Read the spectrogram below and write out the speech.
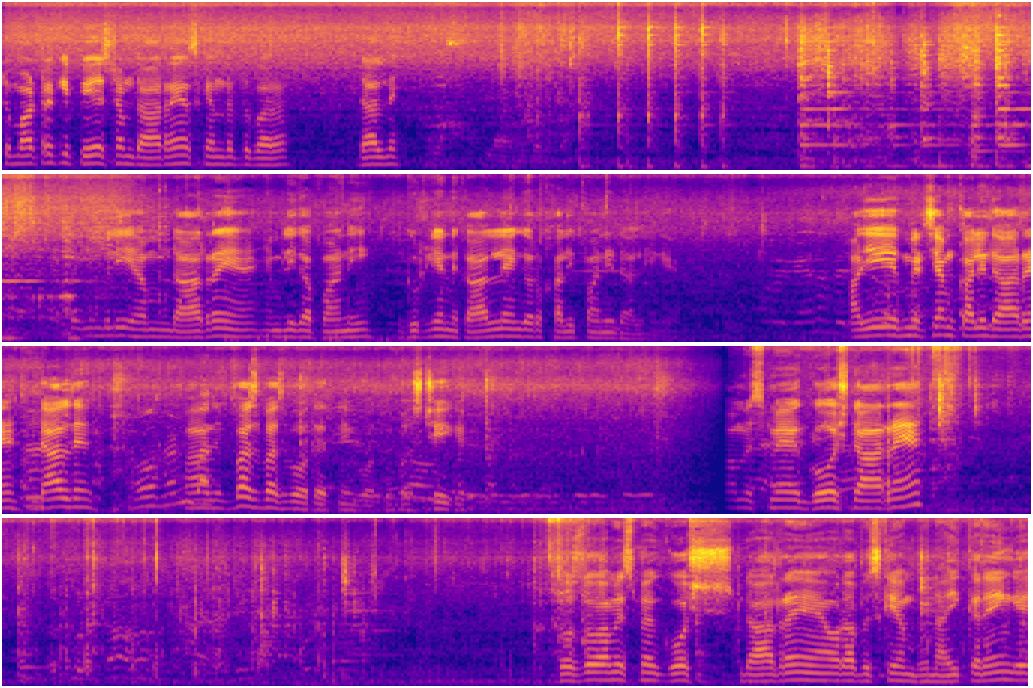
टमाटर की पेस्ट हम डाल रहे हैं, इसके अंदर दोबारा। डाल दें। तो इमली हम डाल रहे हैं, इमली का पानी गुटलियाँ निकाल लेंगे और खाली पानी डालेंगे। आज ये मिर्ची हम काली डाल रहे हैं, डाल दें। हाँ बस बस, बहुत है, इतनी बहुत है, बस ठीक है। हम इसमें गोश्त डाल रहे हैं। दोस्तों, हम इसमें गोश्त डाल रहे हैं और अब इसकी हम भुनाई करेंगे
